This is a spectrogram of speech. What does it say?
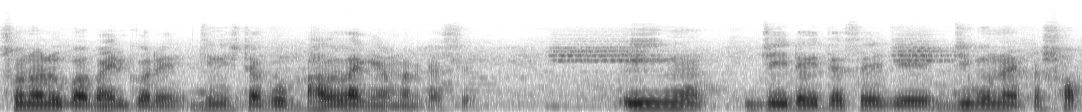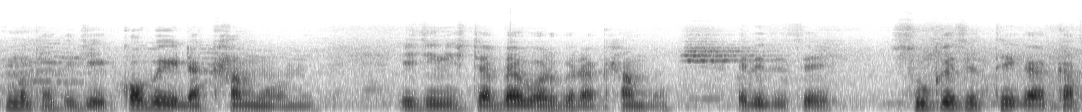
সোনা রূপা বাইর করে। জিনিসটা খুব ভালো লাগে আমার কাছে। এই যেটা হইতেছে যে জীবনে একটা স্বপ্ন থাকে যে কবে এটা খামো আমি? এই জিনিসটা ব্যবহার করে খামো। এটা হইতেছে সুকেসের থেকে কাপ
